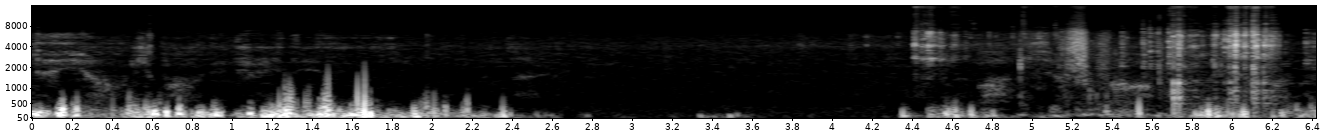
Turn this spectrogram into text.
Та йолки-палки, дивіться. А, все, а, видовбала.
